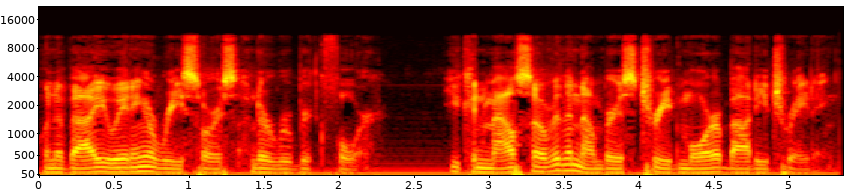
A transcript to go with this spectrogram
when evaluating a resource under Rubric 4. You can mouse over the numbers to read more about each rating.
